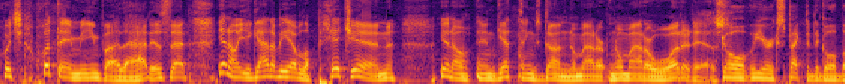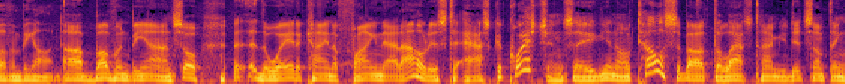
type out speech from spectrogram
Which, what they mean by that is that, you know, you got to be able to pitch in, you know, and get things done no matter, no matter what it is Go. You're expected to go above and beyond. above and beyond. So uh, the way to kind of find that out is to ask a question. Say, you know, tell us about the last time you did something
